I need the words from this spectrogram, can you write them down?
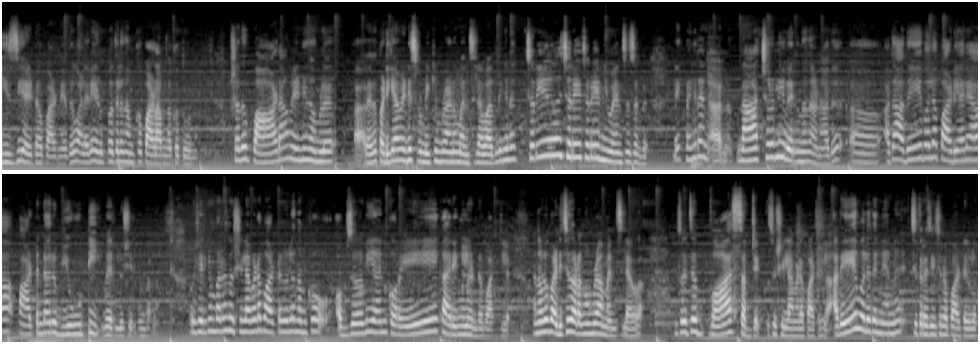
ഈസി ആയിട്ടാണ് പാടുന്നത്. വളരെ എളുപ്പത്തിൽ നമുക്ക് പാടാം എന്നൊക്കെ തോന്നും. പക്ഷെ അത് പാടാൻ വേണ്ടി നമ്മൾ അതായത് പഠിക്കാൻ വേണ്ടി ശ്രമിക്കുമ്പോഴാണ് മനസ്സിലാവുക. അതിലിങ്ങനെ ചെറിയ ചെറിയ ചെറിയ ന്യൂവൻസസ് ഉണ്ട്. ലൈക്ക് ഭയങ്കര നാച്ചുറലി വരുന്നതാണ്. അത് അത് അതേപോലെ പാടിയാലേ ആ പാട്ടിന്റെ ഒരു ബ്യൂട്ടി വരുള്ളൂ ശരിക്കും പറഞ്ഞാൽ അപ്പോൾ ശരിക്കും പറഞ്ഞാൽ സുശീലാമയുടെ പാട്ടുകളിൽ നമുക്ക് ഒബ്സർവ് ചെയ്യാൻ കുറേ കാര്യങ്ങളുണ്ട് പാട്ടിൽ അത് നമ്മൾ പഠിച്ചു തുടങ്ങുമ്പോഴാണ് മനസ്സിലാവുക. So it's a was subject സുശീലാമയുടെ പാട്ടുകൾ അതേപോലെ തന്നെയാണ് ചിത്ര ചേച്ചിയുടെ പാട്ടുകളും.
